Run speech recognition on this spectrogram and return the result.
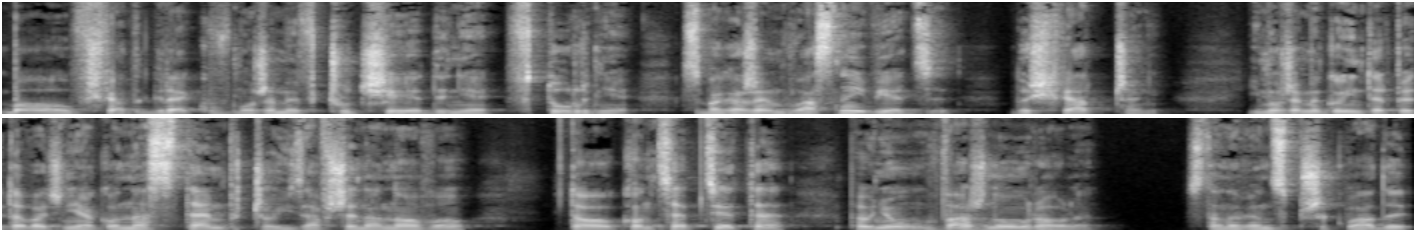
bo w świat Greków możemy wczuć się jedynie wtórnie, z bagażem własnej wiedzy, doświadczeń i możemy go interpretować niejako następczo i zawsze na nowo, to koncepcje te pełnią ważną rolę, stanowiąc przykłady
